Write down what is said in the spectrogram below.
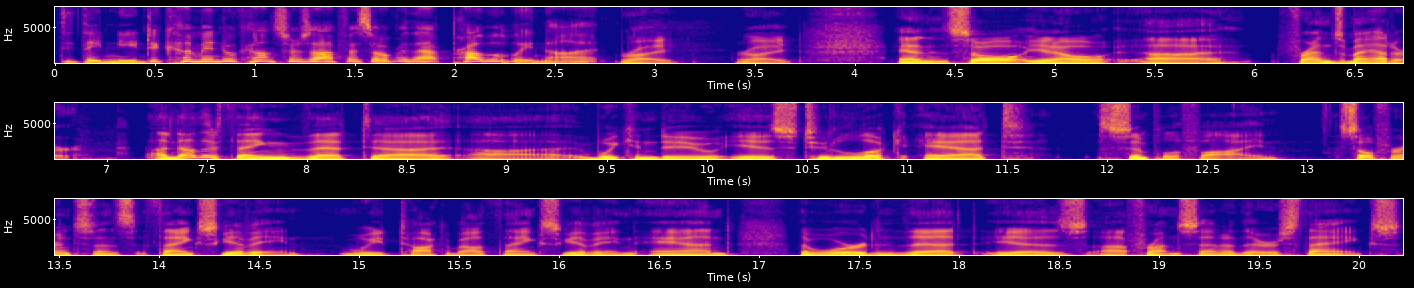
did they need to come into a counselor's office over that? Probably not. Right, right. And so, you know, uh, friends matter. Another thing that uh, uh, we can do is to look at simplifying. So, for instance, Thanksgiving, we talk about Thanksgiving, and the word that is uh, front and center there is thanks.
